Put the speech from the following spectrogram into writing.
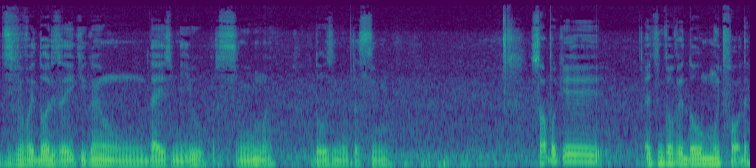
Desenvolvedores aí que ganham 10 mil pra cima, 12 mil pra cima. Só porque é desenvolvedor muito foda.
